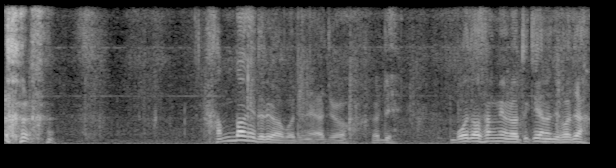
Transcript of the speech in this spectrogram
한 방에 들어가 버리네, 아주. 어디, 모자 상면 어떻게 하는지 보자.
